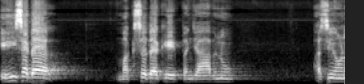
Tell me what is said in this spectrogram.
ਇਹੀ ਸਾਡਾ ਮਕਸਦ ਹੈ ਕਿ ਪੰਜਾਬ ਨੂੰ ਅਸੀਂ ਹੁਣ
